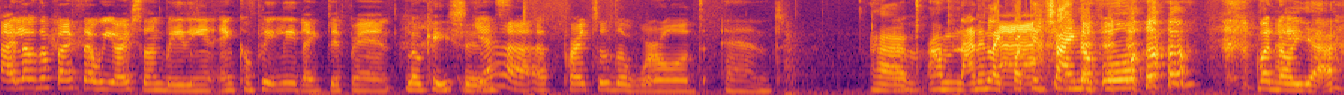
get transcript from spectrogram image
i love the fact that we are sunbathing in completely like different locations yeah parts of the world and uh, I'm not in like fucking China fool. but no, yeah.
